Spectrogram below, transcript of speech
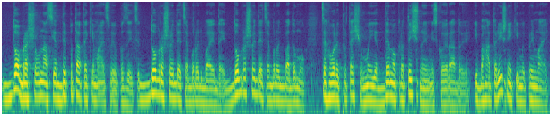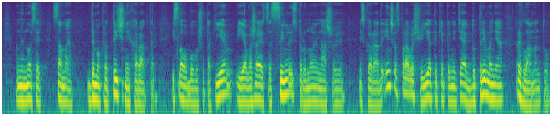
добре, що у нас є депутати, які мають свою позицію, добре, що йдеться боротьба ідей, добре, що йдеться боротьба думок. Це говорить про те, що ми є демократичною міською радою, і багато рішень, які ми приймають, вони носять саме демократичний характер. І слава Богу, що так є. І я вважаю це сильною стороною нашої міської ради. Інша справа, що є таке поняття, як дотримання регламенту,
